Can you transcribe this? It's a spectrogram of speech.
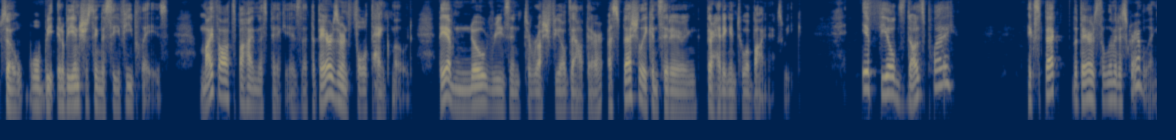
So we'll be it'll be interesting to see if he plays. My thoughts behind this pick is that the Bears are in full tank mode. They have no reason to rush Fields out there, especially considering they're heading into a bye next week. If Fields does play, expect the Bears to limit his scrambling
